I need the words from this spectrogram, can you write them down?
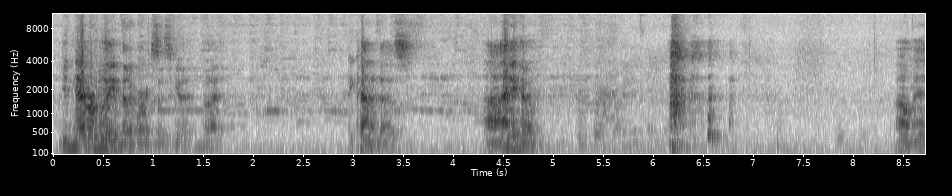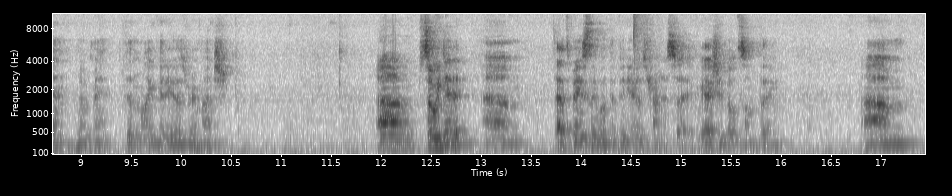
You'd never believe that it works this good, but it kind of does. Uh, anywho. Oh man, move me. Didn't like videos very much. Um, so we did it. Um, that's basically what the video is trying to say. We actually built something. Um,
